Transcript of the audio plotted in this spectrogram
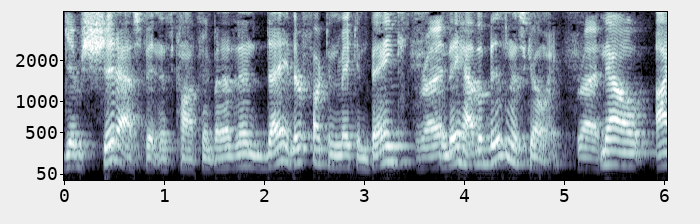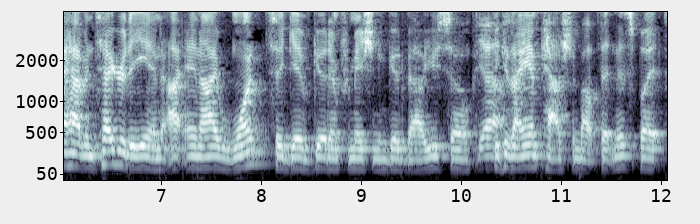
give shit ass fitness content, but at the end of the day, they're fucking making bank Right. and they have a business going. Right. Now, I have integrity and I and I want to give good information and good value, so Yeah. because I am passionate about fitness, but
